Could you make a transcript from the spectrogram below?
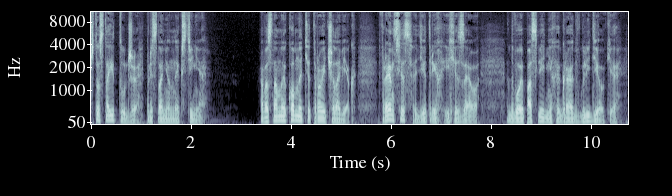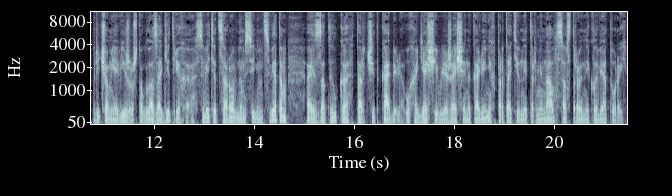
что стоит тут же, прислоненная к стене. В основной комнате трое человек — Фрэнсис, Дитрих и Хизео. Двое последних играют в гляделки — причем я вижу, что глаза Дитриха светятся ровным синим цветом, а из затылка торчит кабель, уходящий в лежащий на коленях портативный терминал со встроенной клавиатурой.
